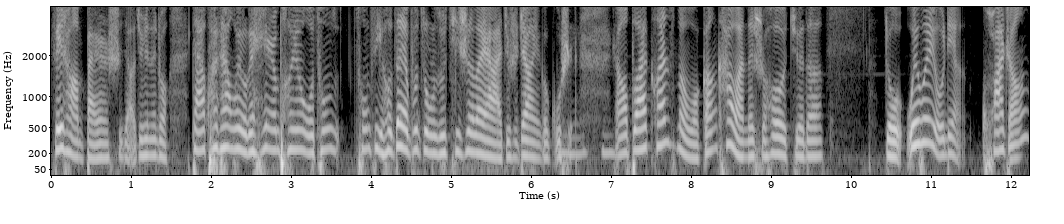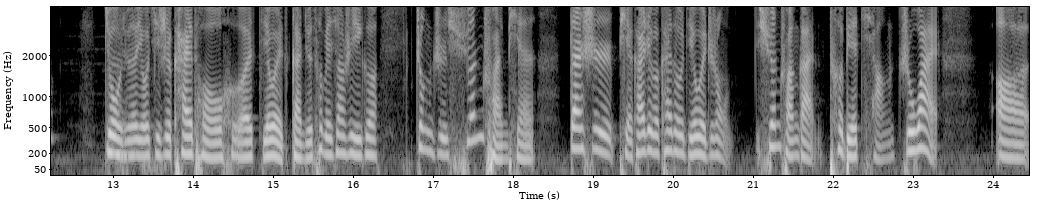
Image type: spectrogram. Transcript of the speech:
非常白人视角，就是那种大家快看，我有个黑人朋友，我从从此以后再也不种族歧视了呀，就是这样一个故事。嗯然后《Black Klansman》我刚看完的时候觉得有微微有点夸张，就我觉嗯得尤其是开头和结尾，感觉特别像是一个政治宣传片。但是撇开这个开头结尾这种宣传感特别强之外，呃，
